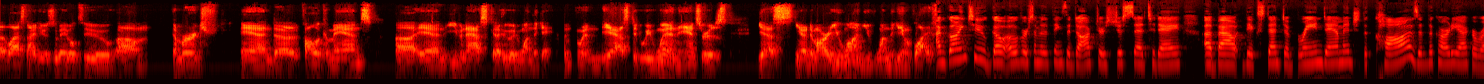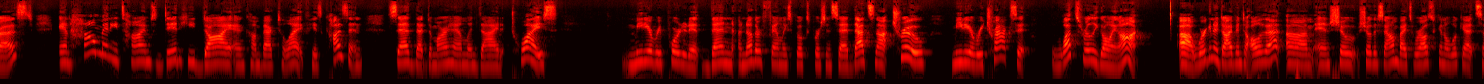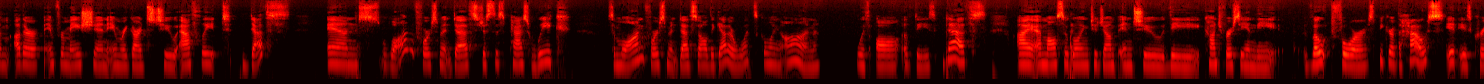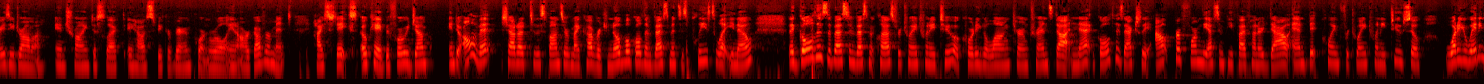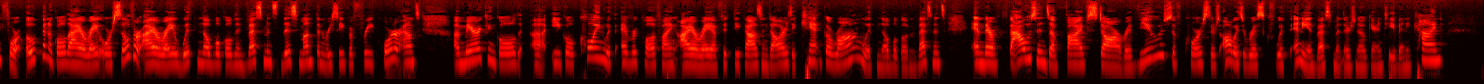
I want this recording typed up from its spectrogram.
Uh, last night, he was able to um, emerge and uh, follow commands uh, and even ask uh, who had won the game. When he asked, Did we win? the answer is yes, you know, Damar, you won. You've won the game of life. I'm going to go over some of the things the doctors just said today about the extent of brain damage, the cause of the cardiac arrest, and how many times did he die and come back to life. His cousin said that Damar Hamlin died twice. Media reported it. Then another family spokesperson said, That's not true. Media retracts it. What's really going on? Uh, we're going to dive into all of that um, and show show the sound bites. We're also going to look at some other information in regards to athlete deaths and law enforcement deaths just this past week. Some law enforcement deaths altogether. What's going on with all of these deaths? I am also going to jump into the controversy in the vote for Speaker of the House, it is crazy drama in trying to select a House Speaker. Very important role in our government. High stakes. Okay, before we jump into all of it, shout out to the sponsor of my coverage. Noble Gold Investments is pleased to let you know that gold is the best investment class for 2022 according to longtermtrends.net. Gold has actually outperformed the S&P 500, Dow, and Bitcoin for 2022. So what are you waiting for? Open a gold IRA or silver IRA with Noble Gold Investments this month and receive a free quarter ounce American Gold uh, Eagle coin with every qualifying IRA of $50,000. It can't go wrong with Noble Gold Investments. And there are thousands of five star reviews. Of course, there's always a risk with any investment, there's no guarantee of any kind.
